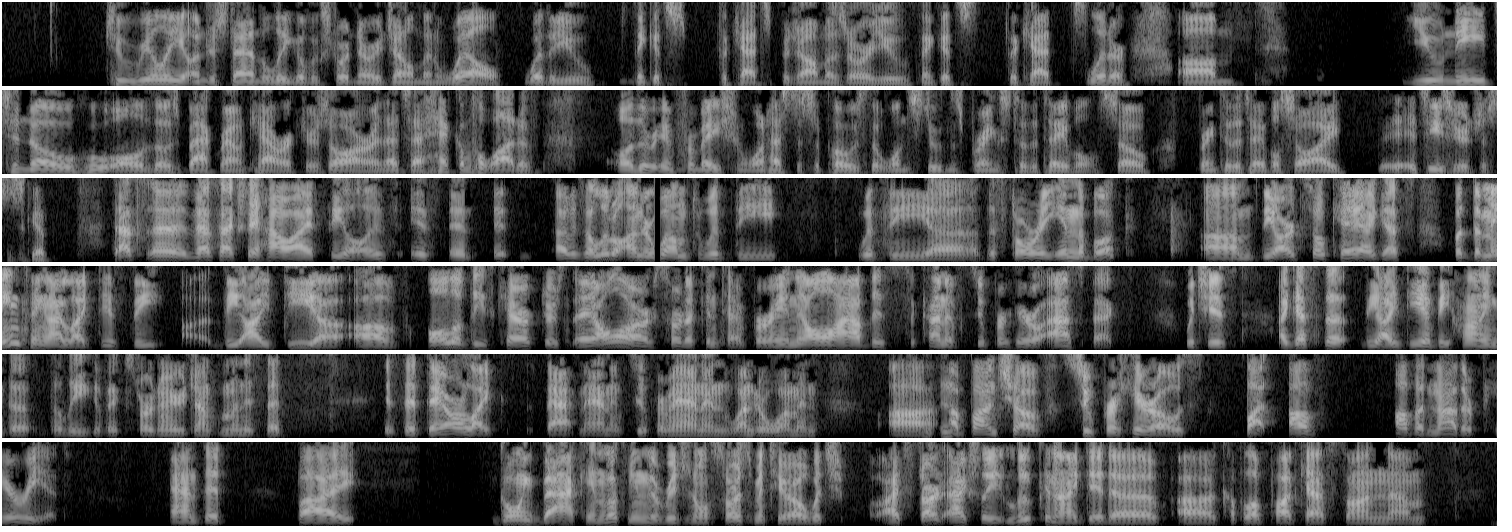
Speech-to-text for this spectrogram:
to really understand the League of Extraordinary Gentlemen well, whether you think it's the cat's pajamas or you think it's the cat's litter, um, you need to know who all of those background characters are, and that's a heck of a lot of other information one has to suppose that one students brings to the table. So bring to the table. So I, it's easier just to skip. That's uh, that's actually how I feel. Is is it, it, I was a little underwhelmed with the with the uh, the story in the book. Um, the art's okay, I guess, but the main thing I liked is the uh, the idea of all of these characters. They all are sort of contemporary, and they all have this kind of superhero aspect, which is I guess the the idea behind the the League of Extraordinary Gentlemen is that is that they are like Batman and Superman and Wonder Woman, uh, a bunch of superheroes, but of of another period, and that by going back and looking at the original source material, which I've started actually, Luke and I did a, a couple of podcasts on um,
